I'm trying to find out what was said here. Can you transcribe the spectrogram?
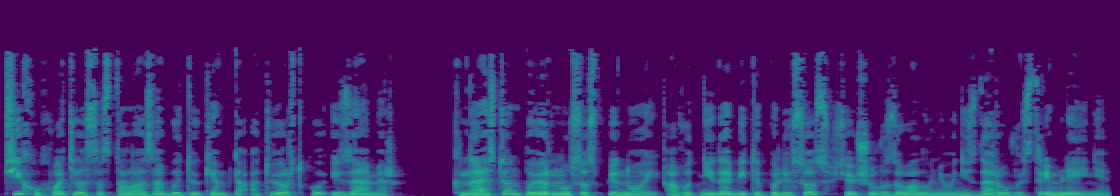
псих ухватил со стола забытую кем-то отвертку и замер. К Насте он повернулся спиной, а вот недобитый пылесос все еще вызывал у него нездоровые стремления.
